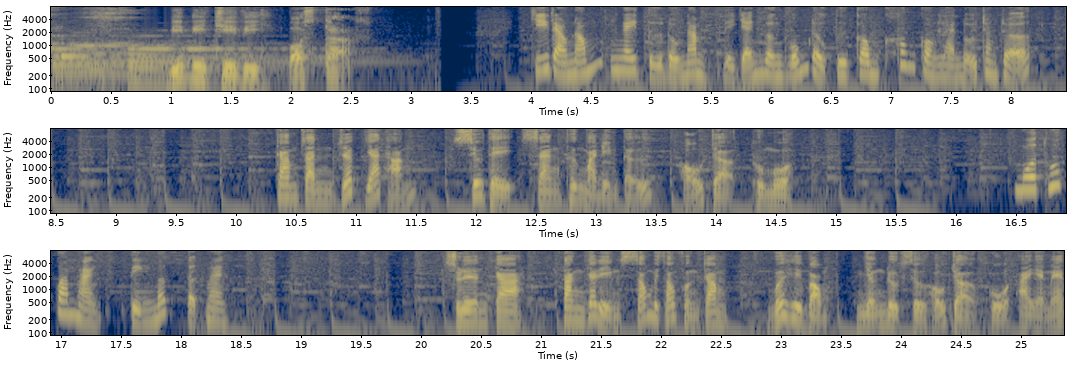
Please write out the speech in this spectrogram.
BBTV Postcard Chỉ đạo nóng ngay từ đầu năm để giải ngân vốn đầu tư công không còn là nỗi trăn trở. Cam sành rất giá thảm, siêu thị sang thương mại điện tử hỗ trợ thu mua. Mua thuốc qua mạng, tiền mất tật mang. Sri Lanka tăng giá điện 66% với hy vọng nhận được sự hỗ trợ của IMF.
